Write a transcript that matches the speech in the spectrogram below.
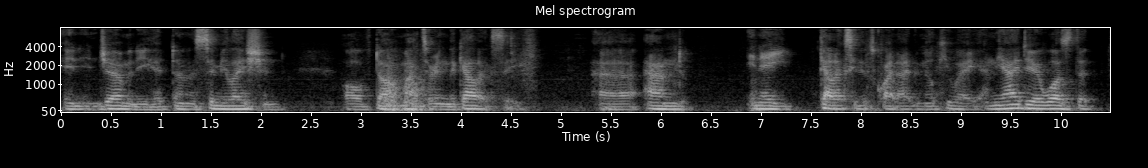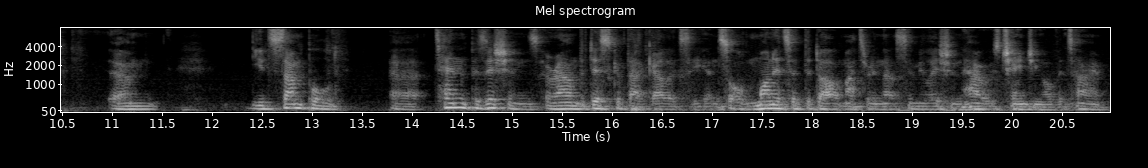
in, in Germany, had done a simulation of dark matter in the galaxy. Uh, and in a galaxy that's quite like the Milky Way. And the idea was that um, you'd sampled uh, 10 positions around the disk of that galaxy and sort of monitored the dark matter in that simulation how it was changing over time.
